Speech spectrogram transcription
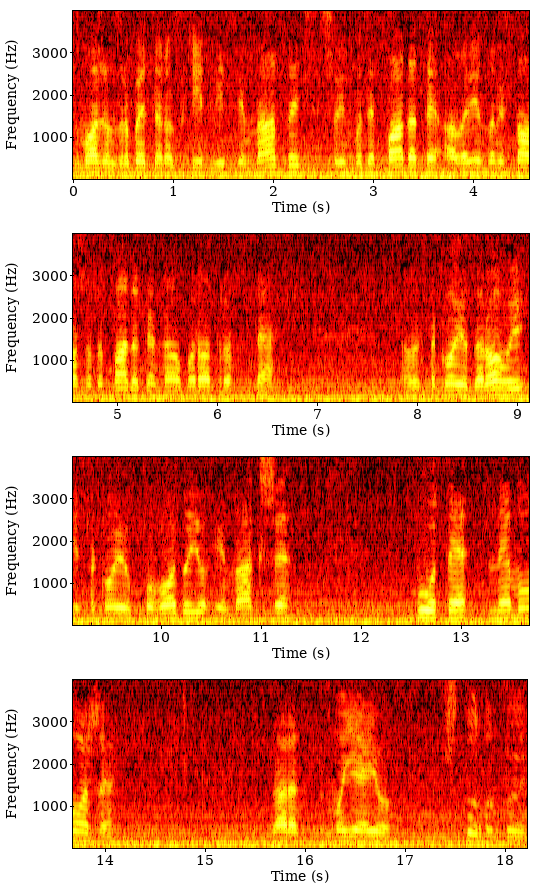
зможемо зробити розхід 18, що він буде падати, але він замість того, щоб падати, наоборот росте. Але з такою дорогою і з такою погодою інакше бути не може. Зараз з моєю штурманкою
